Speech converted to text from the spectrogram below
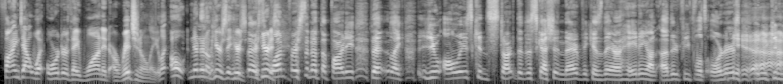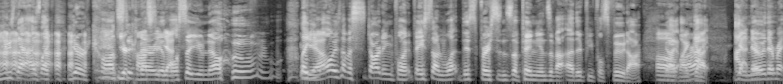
find out what order they wanted originally. Like, oh no no no, here's it. Here's There's here it one person at the party that like you always can start the discussion there because they are hating on other people's orders, and you can use that as like your constant, constant, yeah. variable, so you know who. Like you always have a starting point based on what this person's opinions about other people's food are. Oh like, my "All god. right, Yeah, know they're, they're my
